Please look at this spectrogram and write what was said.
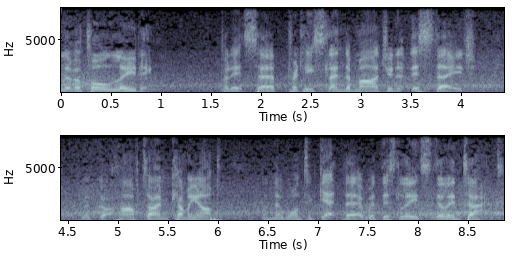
Liverpool leading, but it's a pretty slender margin at this stage. We've got half-time coming up, and they want to get there with this lead still intact.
